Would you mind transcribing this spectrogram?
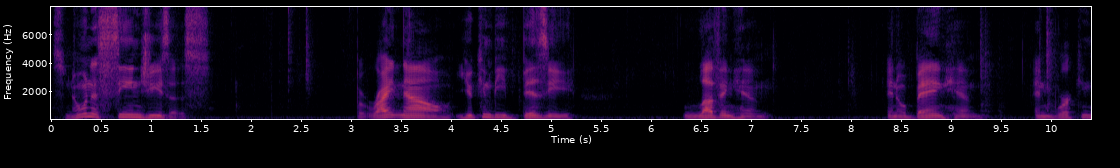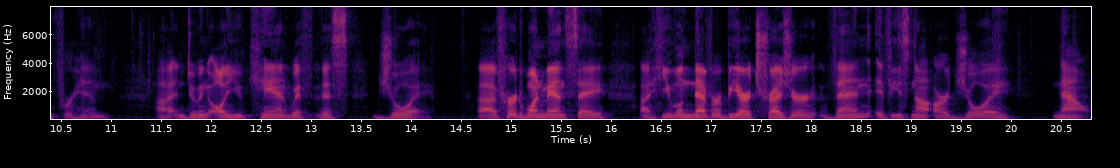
So, no one has seen Jesus, but right now you can be busy loving him and obeying him and working for him uh, and doing all you can with this joy. Uh, I've heard one man say, uh, He will never be our treasure then if He's not our joy now.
